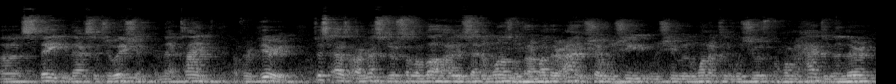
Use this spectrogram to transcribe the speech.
uh, state, in that situation, in that time of her period. Just as our Messenger wasallam was with our mother Aisha when she when she was wanted to when she was performing Hajj, and then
